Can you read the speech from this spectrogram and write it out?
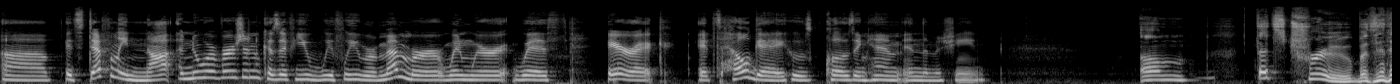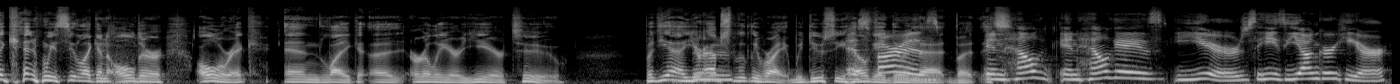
Uh, it's definitely not a newer version because if you if we remember when we're with Eric, it's Helge who's closing him in the machine. Um, that's true, but then again, we see like an older Ulrich in like a earlier year too. But yeah, you're absolutely right. We do see Helge doing that, but in Hel in Helge's years, he's younger here.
